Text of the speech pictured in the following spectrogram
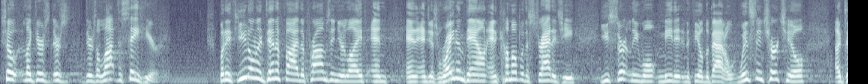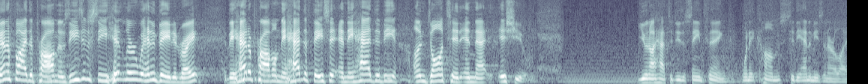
So, like, there's, there's, there's a lot to say here. But if you don't identify the problems in your life and, and, and just write them down and come up with a strategy, you certainly won't meet it in the field of battle. Winston Churchill identified the problem. It was easy to see. Hitler had invaded, right? They had a problem, they had to face it, and they had to be undaunted in that issue. You and I have to do the same thing when it comes to the enemies in our life.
